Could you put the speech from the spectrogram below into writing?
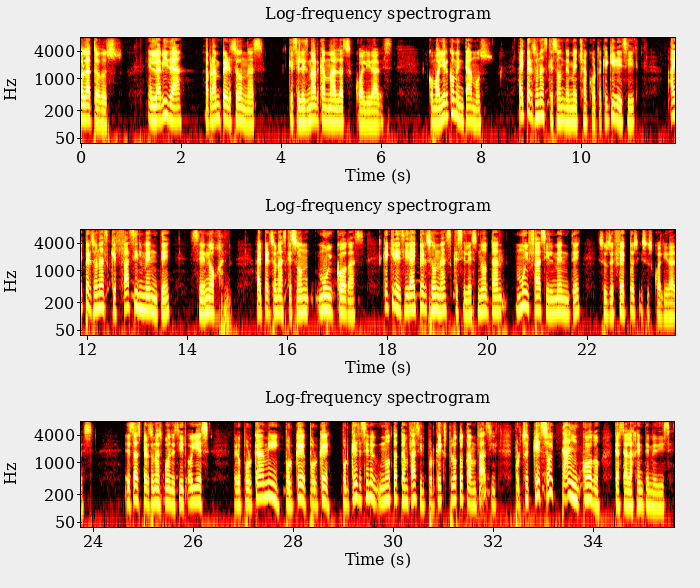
Hola a todos. En la vida habrán personas que se les marcan más las cualidades. Como ayer comentamos, hay personas que son de mecha corta. ¿Qué quiere decir? Hay personas que fácilmente se enojan. Hay personas que son muy codas. ¿Qué quiere decir? Hay personas que se les notan muy fácilmente sus defectos y sus cualidades. Estas personas pueden decir, oyes, pero ¿por qué a mí? ¿Por qué? ¿Por qué? ¿Por qué se nota tan fácil? ¿Por qué exploto tan fácil? ¿Por qué soy tan codo que hasta la gente me dice?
